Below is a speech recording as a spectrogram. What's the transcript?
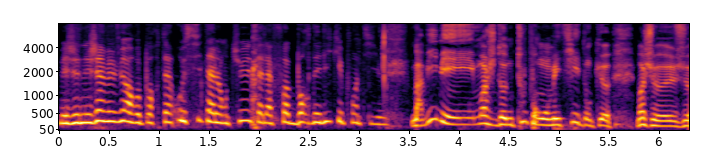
Mais je n'ai jamais vu un reporter aussi talentueux. Est à la fois bordélique et pointilleux. Bah oui, mais moi je donne tout pour mon métier, donc euh, moi je, je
